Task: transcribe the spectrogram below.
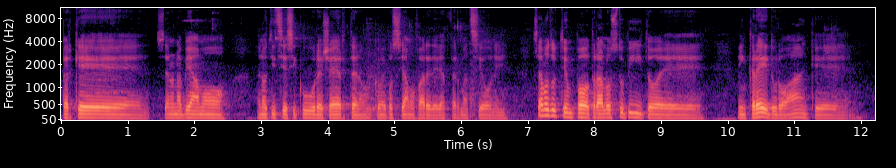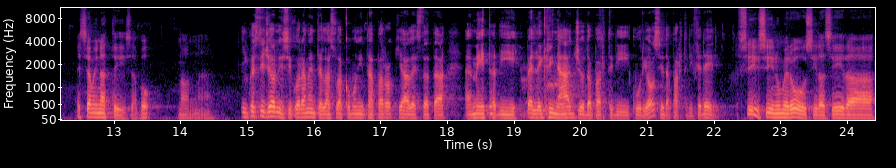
perché se non abbiamo notizie sicure, certe, no? come possiamo fare delle affermazioni. Siamo tutti un po' tra lo stupito e l'incredulo anche, e siamo in attesa. Boh, non... In questi giorni sicuramente la sua comunità parrocchiale è stata eh, meta di pellegrinaggio da parte di curiosi e da parte di fedeli. Sì, sì, numerosi, la sera,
